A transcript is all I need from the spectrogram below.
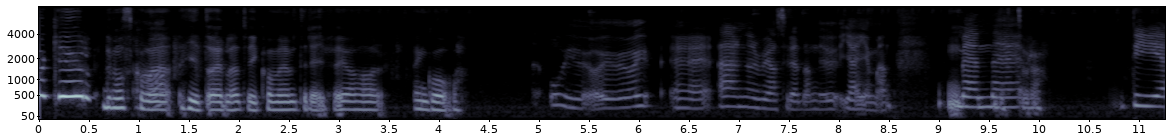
vad kul! Du måste komma hit då eller att vi kommer hem till dig för jag har en gåva. Oj, oj, oj, oj. Eh, är nervös redan nu, jajamän. Mm, Men eh, Jättebra. det...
